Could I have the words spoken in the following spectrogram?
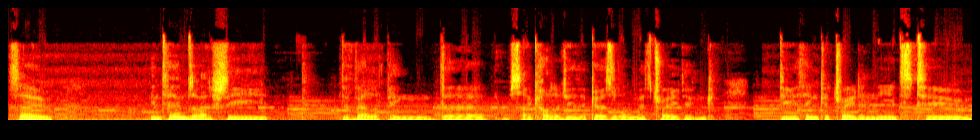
So, in terms of actually developing the psychology that goes along with trading, do you think a trader needs to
